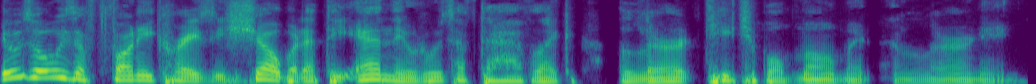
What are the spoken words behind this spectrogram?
It was always a funny, crazy show, but at the end they would always have to have like a learn teachable moment and learning,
